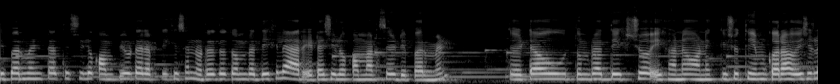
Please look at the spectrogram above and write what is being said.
ডিপার্টমেন্টটাতে ছিল কম্পিউটার অ্যাপ্লিকেশান ওটা তো তোমরা দেখলে, আর এটা ছিল কমার্সের ডিপার্টমেন্ট তো এটাও তোমরা দেখছ, এখানেও অনেক কিছু থিম করা হয়েছিল।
